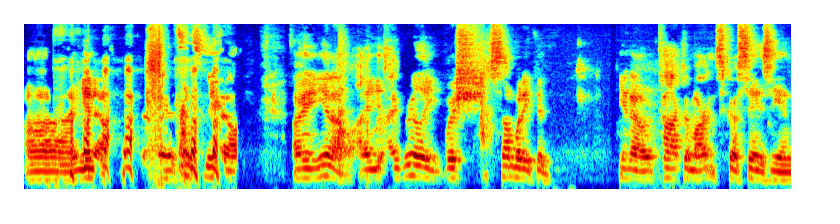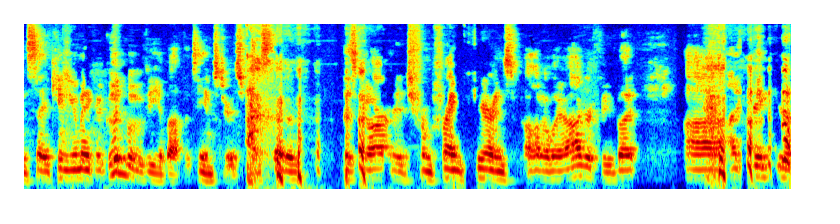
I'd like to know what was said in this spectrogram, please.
Uh, you know, you know, I mean, you know, I, I really wish somebody could you know, talk to Martin Scorsese and say, "Can you make a good movie about the Teamsters instead of this garbage from Frank Sheeran's autobiography?" But uh, I think uh,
